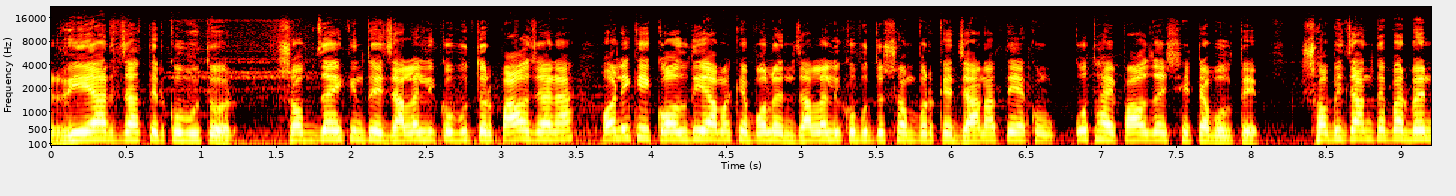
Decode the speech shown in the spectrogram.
রেয়ার জাতের কবুতর। সব জায়গায় কিন্তু এই জালালি কবুতর পাওয়া যায় না। অনেকেই কল দিয়ে আমাকে বলেন জালালি কবুতর সম্পর্কে জানাতে এখন কোথায় পাওয়া যায় সেটা বলতে। সবই জানতে পারবেন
